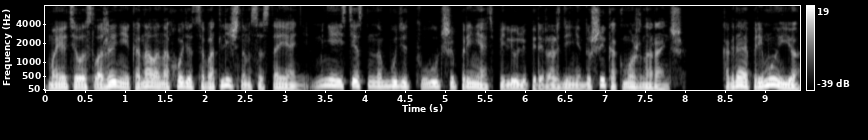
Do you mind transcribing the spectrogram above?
Мое телосложение и каналы находятся в отличном состоянии. Мне, естественно, будет лучше принять пилюлю перерождения души как можно раньше. Когда я приму ее,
